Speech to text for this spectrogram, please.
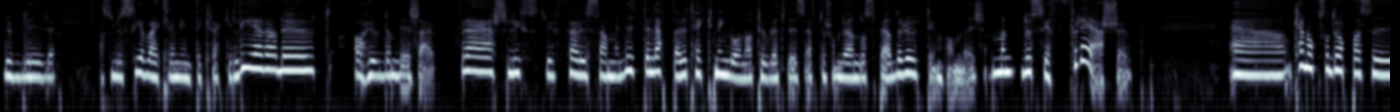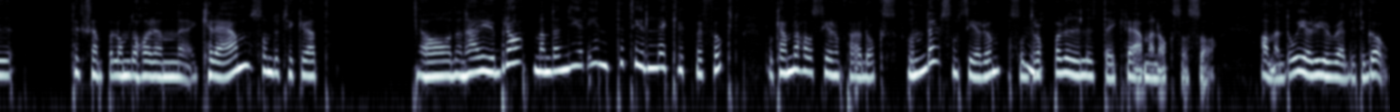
du, blir, alltså du ser verkligen inte krackelerad ut, och huden blir så fräsch, lystrig, följsam, med lite lättare täckning då naturligtvis eftersom du ändå späder ut din foundation. Men du ser fräsch ut. Eh, kan också droppas i, till exempel om du har en kräm som du tycker att Ja, den här är ju bra, men den ger inte tillräckligt med fukt. Då kan du ha Serum Paradox under som serum och så mm. droppar du i lite i krämen också så ja men då är du ju ready to go.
